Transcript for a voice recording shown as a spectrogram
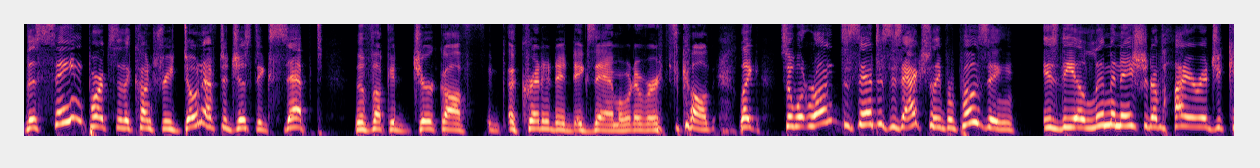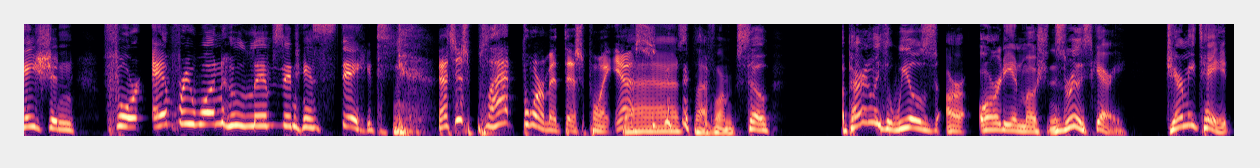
the sane parts of the country don't have to just accept the fucking jerk off accredited exam or whatever it's called. Like, so what Ron DeSantis is actually proposing is the elimination of higher education for everyone who lives in his state. That's his platform at this point. Yes. That's the platform. So apparently the wheels are already in motion. This is really scary. Jeremy Tate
